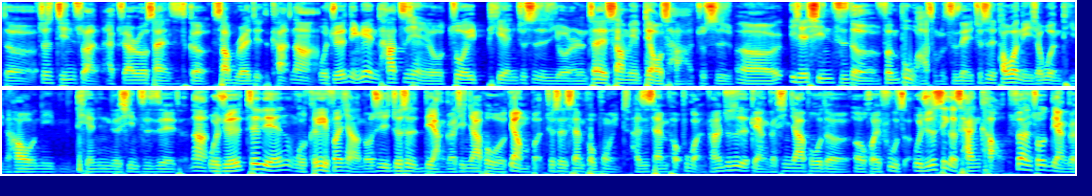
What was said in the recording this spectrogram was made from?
的，就是精算 Actuarial Science 这个 subreddit 看。那我觉得里面他之前有做一篇，就是有人在上面调查，就是呃一些薪资的分布啊什么之类，就是他问你一些问题，然后你填你的薪资之类的。那我觉得这边我可以分享的东西就是。两个新加坡的样本，就是 sample point 还是 sample，不管，反正就是两个新加坡的呃回复者，我觉得是一个参考。虽然说两个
